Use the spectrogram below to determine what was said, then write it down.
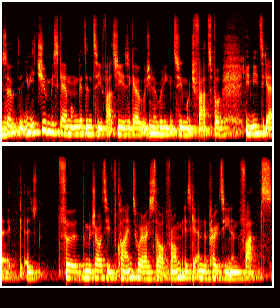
So that you, it shouldn't be scaremongered into your fats years ago. It was, you know, we're eating too much fats, but you need to get. As, for the majority of clients where I start from is getting the protein and the fats.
